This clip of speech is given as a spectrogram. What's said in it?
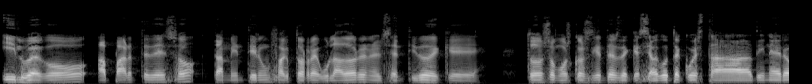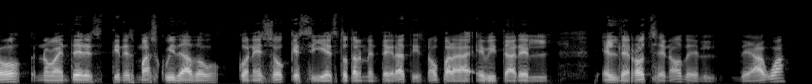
Y luego, aparte de eso, también tiene un factor regulador en el sentido de que todos somos conscientes de que si algo te cuesta dinero, normalmente eres- tienes más cuidado con eso que si es totalmente gratis, ¿no? Para evitar el, el derroche, ¿no? Del, de agua.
